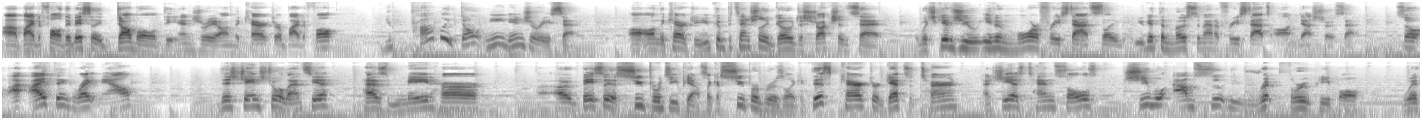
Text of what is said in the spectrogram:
uh, by default, they basically double the injury on the character by default, you probably don't need injury set uh, on the character. You could potentially go destruction set, which gives you even more free stats. Like you get the most amount of free stats on Destro set. So I, I think right now, this change to Alencia has made her uh, basically a super DPS, like a super bruiser. Like if this character gets a turn and she has 10 souls, she will absolutely rip through people with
